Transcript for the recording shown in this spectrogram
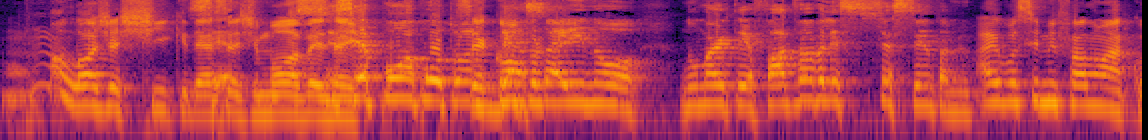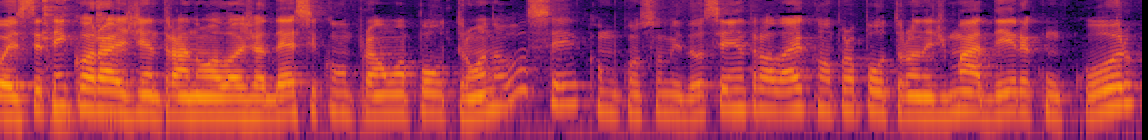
uma loja chique dessas de móveis se aí. você pôr uma poltrona compra- aí no, num artefato, vai valer 60 mil. Aí você me fala uma coisa, você tem coragem de entrar numa loja dessa e comprar uma poltrona, você, como consumidor, você entra lá e compra uma poltrona de madeira com couro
